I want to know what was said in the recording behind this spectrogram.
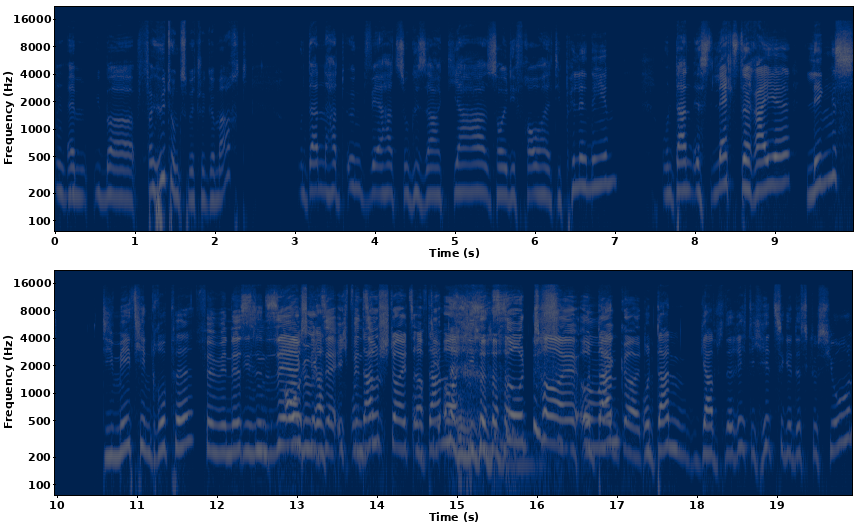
Mhm. ähm, über Verhütungsmittel gemacht. Und dann hat irgendwer hat so gesagt, ja, soll die Frau halt die Pille nehmen. Und dann ist letzte Reihe links die Mädchengruppe. Feministen die sind sehr gut. Sehr. Ich bin dann- so stolz auf dann- die. Oh, die sind so toll. Oh und mein dann, Gott. Und dann gab es eine richtig hitzige Diskussion.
